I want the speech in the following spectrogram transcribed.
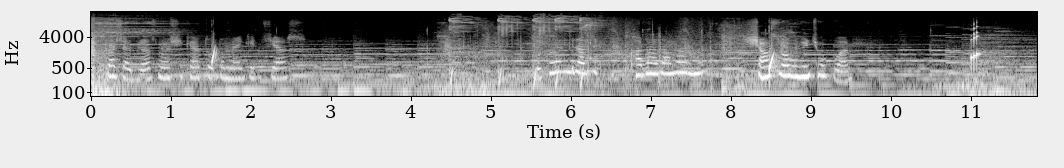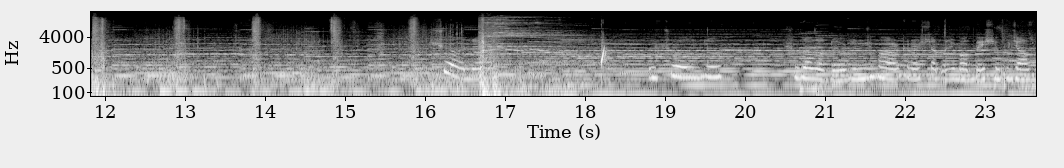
Arkadaşlar biraz sonra şeker toplamaya geçeceğiz. Bakalım birazcık kardan adam var mı? Şanslı bugün çok var. Dördüncü var arkadaşlar. Acaba beş yapacağız mı?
